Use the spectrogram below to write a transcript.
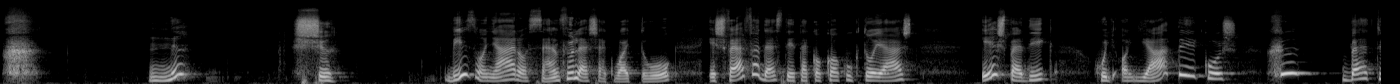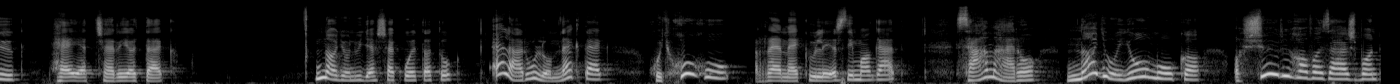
h, n, s. Bizonyára szemfülesek vagytok, és felfedeztétek a kakuk tojást, és pedig, hogy a játékos h betűk helyet cseréltek. Nagyon ügyesek voltatok. Elárulom nektek, hogy hoho remekül érzi magát. Számára nagyon jó móka a sűrű havazásban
